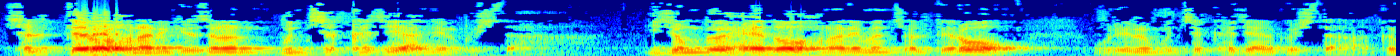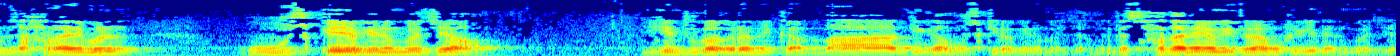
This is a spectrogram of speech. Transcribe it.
절대로 하나님께서는 문책하지 아니할 것이다. 이 정도 해도 하나님은 절대로 우리를 문책하지 않을 것이다. 그러면서 하나님을 우습게 여기는 거죠. 이게 누가 그럽니까? 마귀가 우습게 여기는 거죠. 근데 사단의 영이 들어가면 그렇게 되는 거죠.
